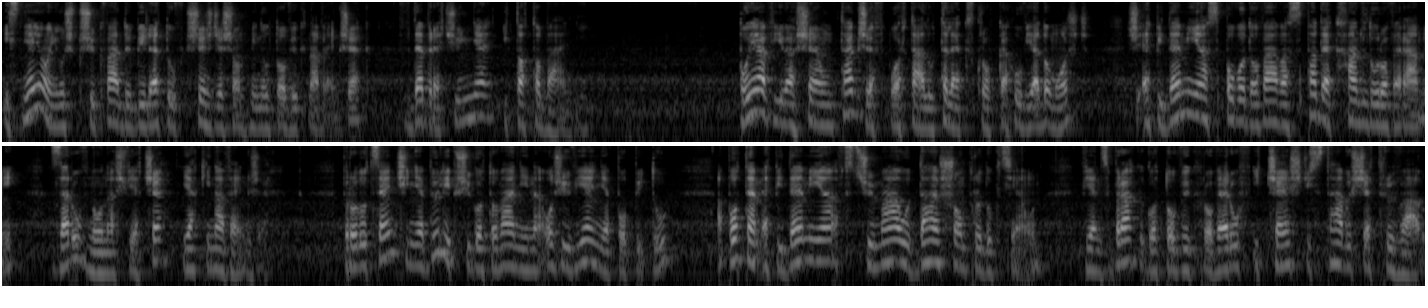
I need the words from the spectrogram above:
Istnieją już przykłady biletów 60-minutowych na Węgrzech, w Debrecinie i Totobani. Pojawiła się także w portalu telex.hu wiadomość, że epidemia spowodowała spadek handlu rowerami zarówno na świecie, jak i na Węgrzech. Producenci nie byli przygotowani na ożywienie popytu, a potem epidemia wstrzymała dalszą produkcję, więc brak gotowych rowerów i części stały się trwały.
